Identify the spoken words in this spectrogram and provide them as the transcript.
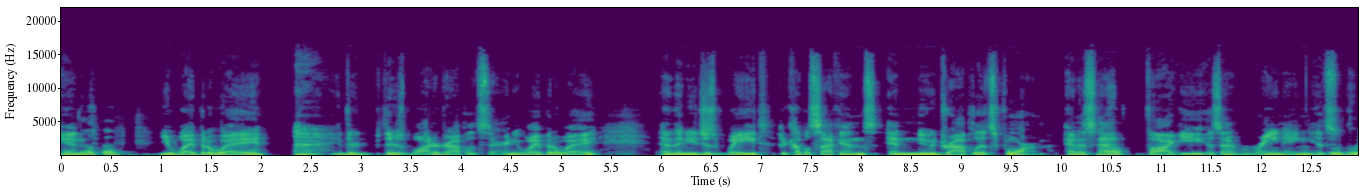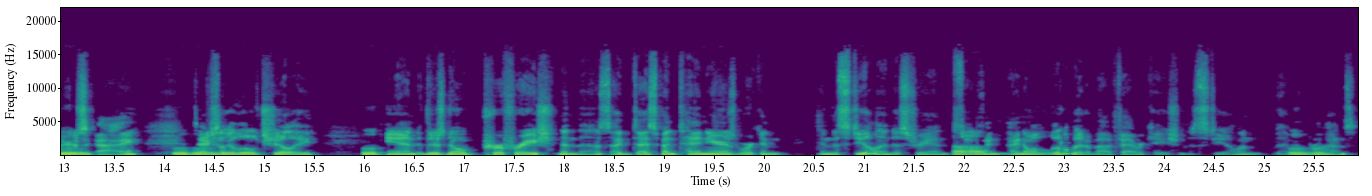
and okay. you wipe it away. there, there's water droplets there, and you wipe it away, and then you just wait a couple seconds and new droplets form and it's not wow. foggy it's not raining it's mm-hmm. clear sky mm-hmm. it's actually a little chilly mm. and there's no perforation in this I, I spent 10 years working in the steel industry and uh-huh. so I, I, know a little bit about fabrication of steel and, and mm-hmm. bronze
